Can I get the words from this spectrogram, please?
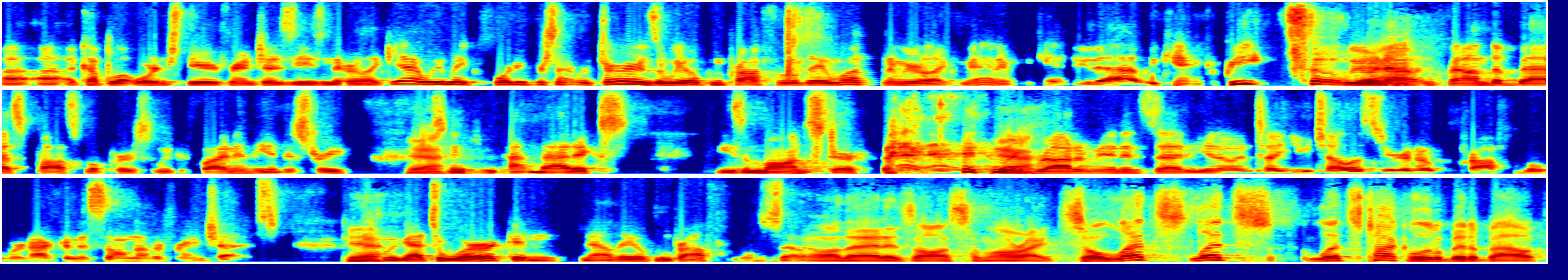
uh, a couple of Orangetheory franchisees, and they were like, "Yeah, we make forty percent returns, and we open profitable day one." And we were like, "Man, if we can't do that, we can't compete." So we yeah. went out and found the best possible person we could find in the industry. Yeah. His name's Matt Maddox he's a monster. Yeah. we brought him in and said, you know, until you tell us you're going to open profitable, we're not going to sell another franchise. Yeah. we got to work and now they open profitable. So Oh, that is awesome. All right. So let's let's let's talk a little bit about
